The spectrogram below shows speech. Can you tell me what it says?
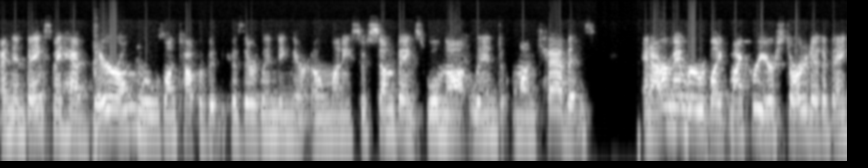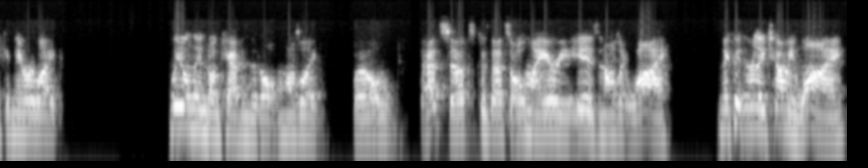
And then banks may have their own rules on top of it because they're lending their own money. So some banks will not lend on cabins. And I remember like my career started at a bank and they were like, we don't lend on cabins at all. And I was like, well, that sucks because that's all my area is. And I was like, why? And they couldn't really tell me why.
